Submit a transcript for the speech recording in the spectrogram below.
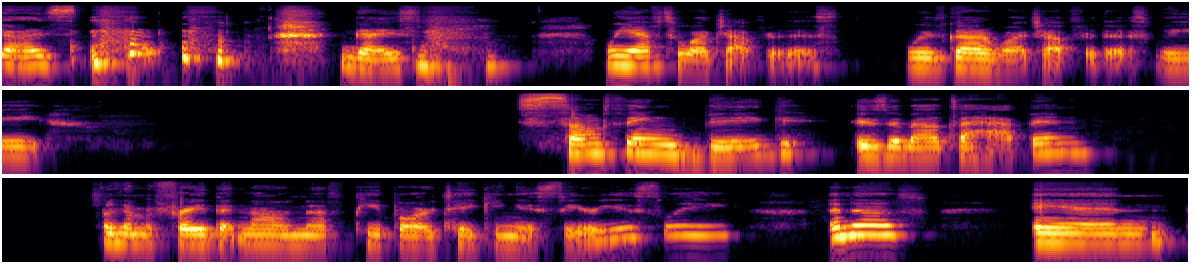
Guys, guys, we have to watch out for this. We've got to watch out for this. We something big is about to happen. And I'm afraid that not enough people are taking it seriously enough. And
